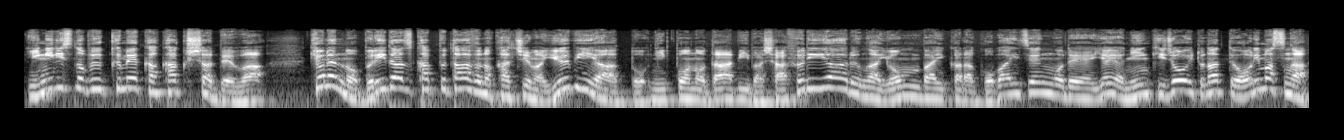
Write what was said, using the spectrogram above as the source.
イギリスのブックメーカー各社では去年のブリーダーズカップターフの勝ち馬ユビアーと日本のダービー馬シャフリヤールが4倍から5倍前後でやや人気上位となっておりますが、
